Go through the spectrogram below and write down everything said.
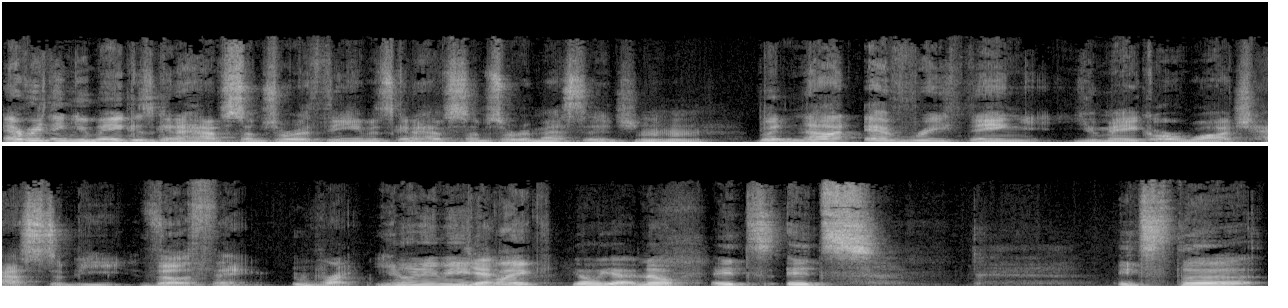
everything you make is going to have some sort of theme, it's going to have some sort of message. Mm-hmm. But not everything you make or watch has to be the thing. Right. You know what I mean? Yeah. Like oh yeah, no. It's it's it's the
